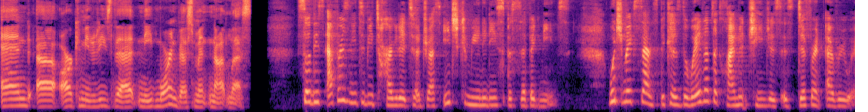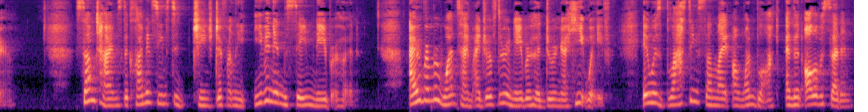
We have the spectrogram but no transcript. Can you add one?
and uh, are communities that need more investment, not less. So these efforts need to be targeted to address each community's specific needs which makes sense because the way that the climate changes is different everywhere. Sometimes the climate seems to change differently even in the same neighborhood. I remember one time I drove through a neighborhood during a heat wave. It was blasting sunlight on one block and then all of a sudden,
